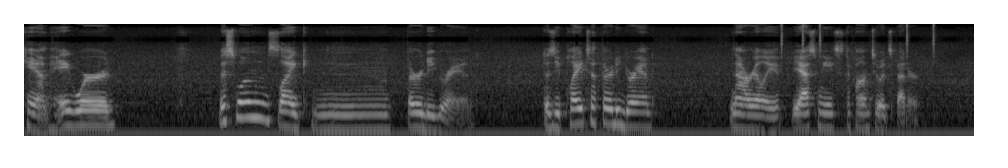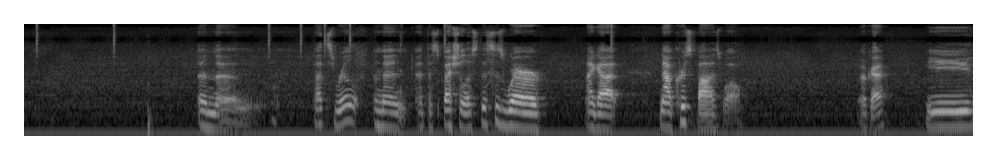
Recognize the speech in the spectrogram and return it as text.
Cam Hayward. This one's like mm, 30 grand. Does he play to 30 grand? Not really. If you ask me, Stephon Tuitt's better. And then that's real. And then at the specialist, this is where I got now Chris Boswell. Okay, he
